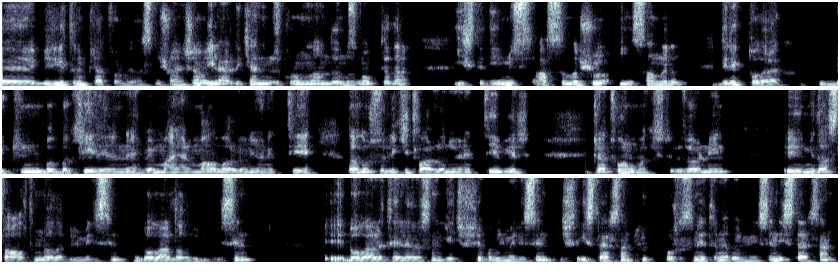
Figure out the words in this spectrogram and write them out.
E, bir yatırım platformu aslında şu an için ama ileride kendimizi konumlandığımız noktada istediğimiz aslında şu insanların direkt olarak bütün bakiyelerini ve yani mal varlığını yönettiği, daha doğrusu likit varlığını yönettiği bir platform olmak istiyoruz. Örneğin e, Midas'la altın da alabilmelisin, dolar da alabilmelisin, e, dolarla TL arasında geçiş yapabilmelisin. İşte istersen Türk borsasına yatırım yapabilmelisin, istersen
